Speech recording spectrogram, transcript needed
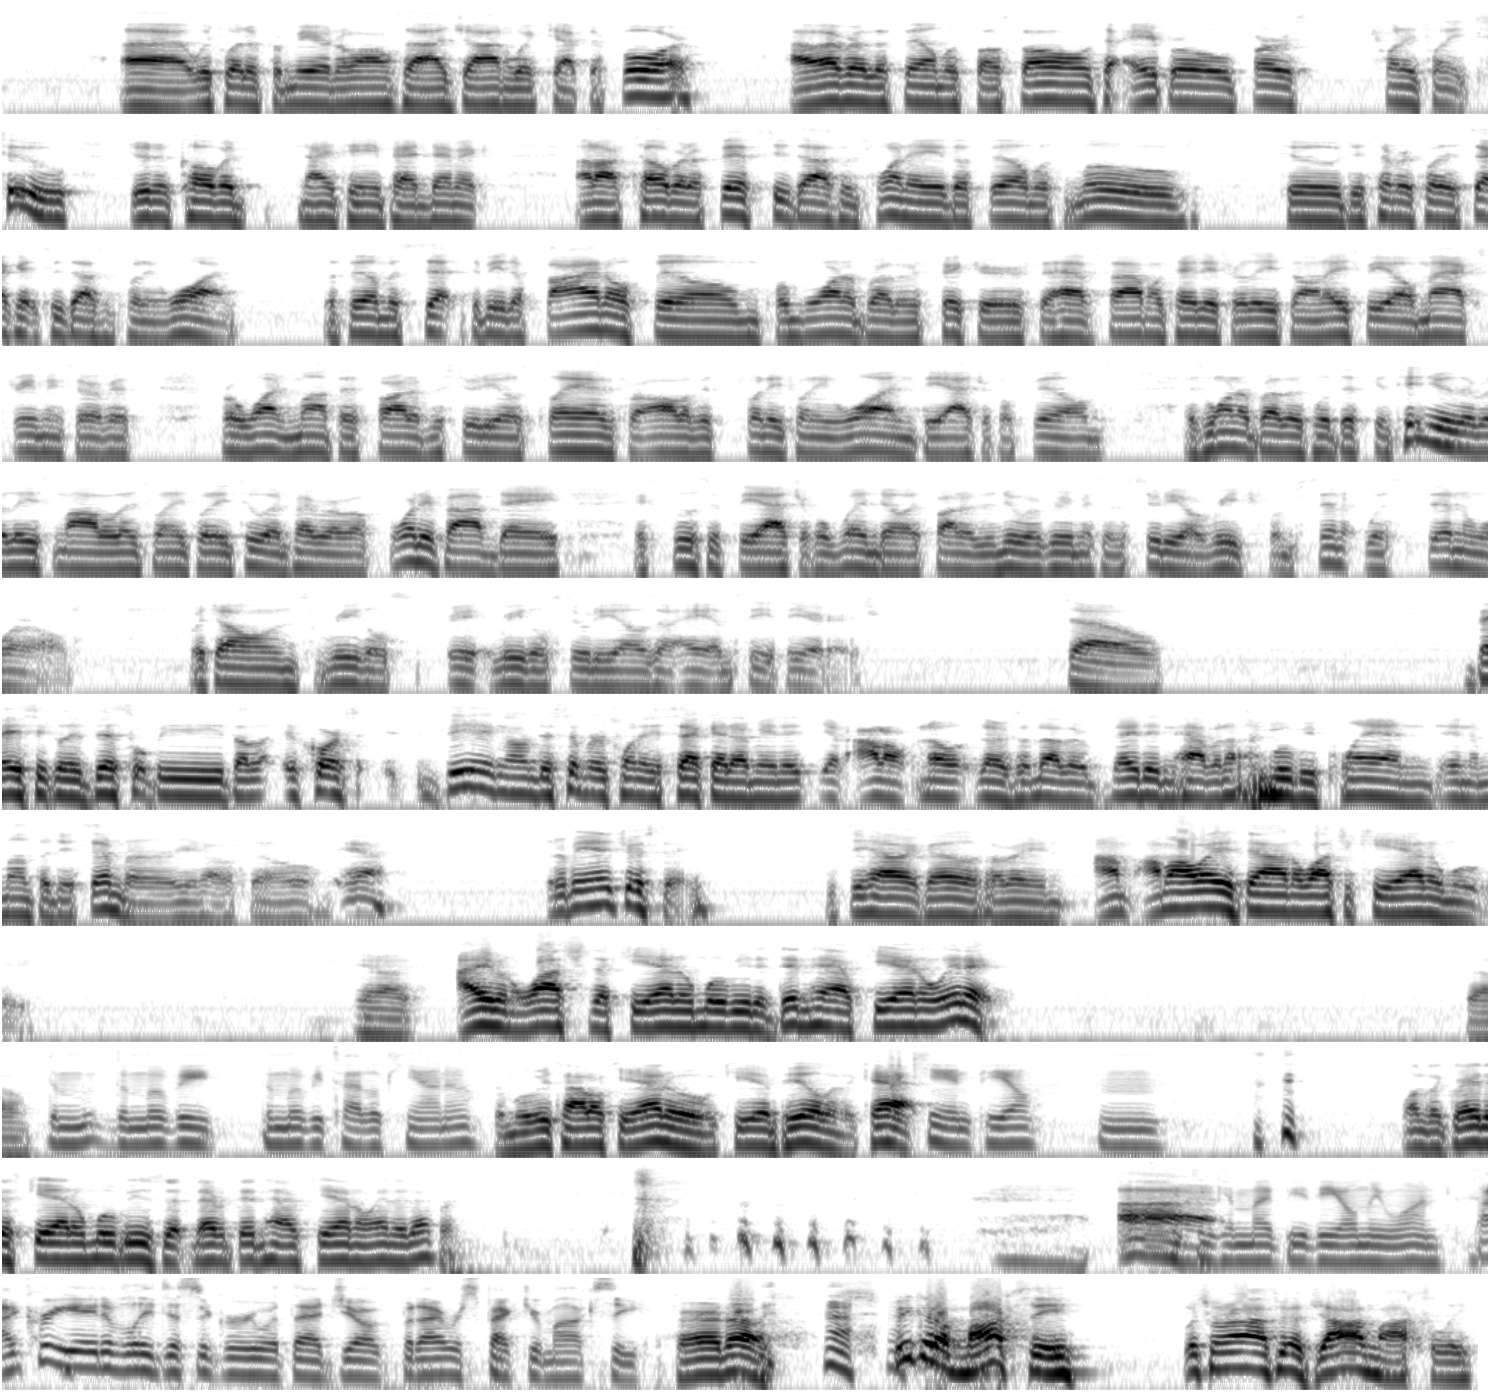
uh, which would have premiered alongside John Wick Chapter 4. However, the film was postponed to April 1st, 2022, due to COVID 19 pandemic. On October the 5th, 2020, the film was moved to December 22nd, 2021. The film is set to be the final film from Warner Brothers Pictures to have simultaneous release on HBO Max streaming service for one month as part of the studio's plans for all of its 2021 theatrical films. As Warner Brothers will discontinue the release model in 2022 in favor of a 45-day exclusive theatrical window as part of the new agreements in the studio reached from with Cineworld, which owns Regal Regal Studios and AMC theaters. So basically this will be the of course being on december 22nd i mean it, you know, i don't know there's another they didn't have another movie planned in the month of december you know so yeah. It'll be interesting to see how it goes. I mean i'm, I'm always down to watch a keanu movie. You know i even watched the keanu movie that didn't have keanu in it. So. The the movie the movie title Keanu, the movie title keanu with key and peele and the cat. Key and Peele. Hmm. one of the greatest keanu movies that never didn't have keanu in it ever I ah, think it might be the only one. I creatively disagree with that joke, but I respect your moxie. Fair enough. Speaking of Moxie, which reminds me of Jon Moxley,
